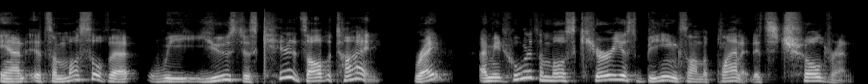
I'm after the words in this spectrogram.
And it's a muscle that we used as kids all the time, right? I mean, who are the most curious beings on the planet? It's children.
